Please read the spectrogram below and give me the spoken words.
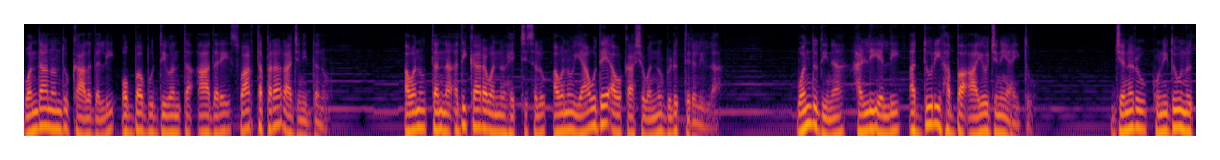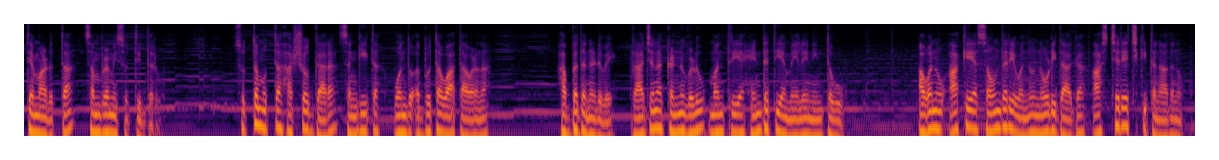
ಒಂದಾನೊಂದು ಕಾಲದಲ್ಲಿ ಒಬ್ಬ ಬುದ್ಧಿವಂತ ಆದರೆ ಸ್ವಾರ್ಥಪರ ರಾಜನಿದ್ದನು. ಅವನು ತನ್ನ ಅಧಿಕಾರವನ್ನು ಹೆಚ್ಚಿಸಲು ಅವನು ಯಾವುದೇ ಅವಕಾಶವನ್ನು ಬಿಡುತ್ತಿರಲಿಲ್ಲ. ಒಂದು ದಿನ ಹಳ್ಳಿಯಲ್ಲಿ ಅದ್ದೂರಿ ಹಬ್ಬ ಆಯೋಜನೆಯಾಯಿತು. ಜನರು ಕುಣಿದು ನೃತ್ಯ ಮಾಡುತ್ತಾ ಸಂಭ್ರಮಿಸುತ್ತಿದ್ದರು. ಸುತ್ತಮುತ್ತ ಹರ್ಷೋದ್ಗಾರ, ಸಂಗೀತ, ಒಂದು ಅದ್ಭುತ ವಾತಾವರಣ. ಹಬ್ಬದ ನಡುವೆ ರಾಜನ ಕಣ್ಣುಗಳು ಮಂತ್ರಿಯ ಹೆಂಡತಿಯ ಮೇಲೆ ನಿಂತವು. ಅವನು ಆಕೆಯ ಸೌಂದರ್ಯವನ್ನು ನೋಡಿದಾಗ ಆಶ್ಚರ್ಯಚಕಿತನಾದನು.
